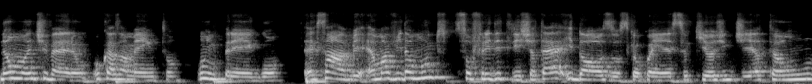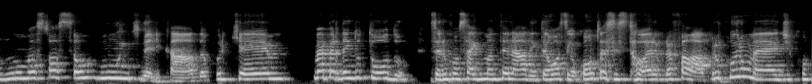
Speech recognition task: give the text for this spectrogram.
não mantiveram o casamento, o emprego, é, sabe? É uma vida muito sofrida e triste. Até idosos que eu conheço que hoje em dia estão numa situação muito delicada, porque vai perdendo tudo. Você não consegue manter nada. Então, assim, eu conto essa história para falar: procura um médico,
